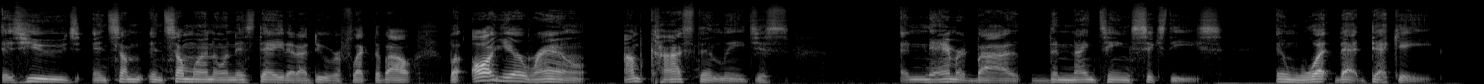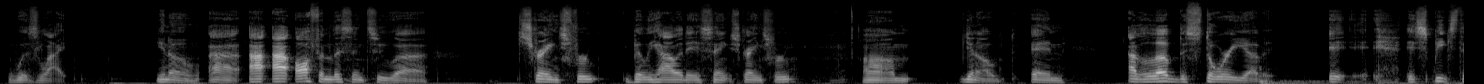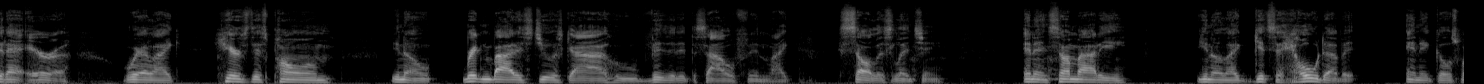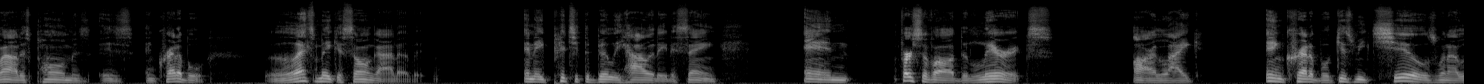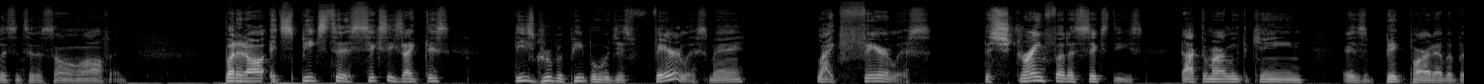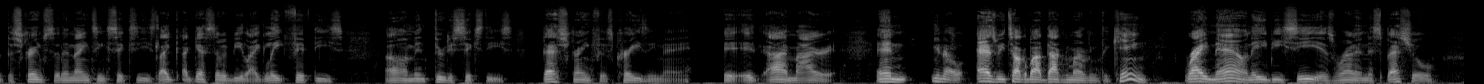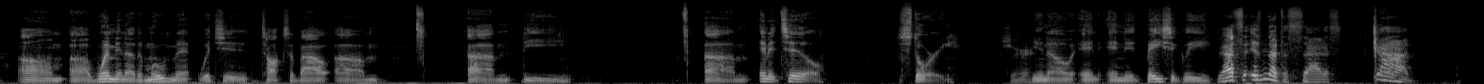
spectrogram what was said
is huge in some in someone on this day that I do reflect about. But all year round, I'm constantly just enamored by the 1960s and what that decade was like. You know, I I, I often listen to uh, Strange Fruit, Billie Holiday, Saint Strange Fruit. Um, you know, and I love the story of it. It, it speaks to that era where like here's this poem, you know, written by this Jewish guy who visited the South and like saw this lynching, and then somebody, you know, like gets a hold of it and it goes, wow, this poem is is incredible. Let's make a song out of it. And they pitch it to Billie Holiday to sing. And first of all, the lyrics are like incredible. It gives me chills when I listen to the song often. But it all it speaks to the 60s like this these group of people who were just fearless, man. Like fearless. The strength of the 60s. Dr. Martin Luther King, is a big part of it. But the strengths of the 1960s, like I guess it would be like late 50s um, and through the 60s, that strength is crazy, man. It, it, I admire it. And you know, as we talk about Dr. Martin Luther King, right now, ABC is running a special um, uh, "Women of the Movement," which is, talks about um, um, the um, Emmett Till story. Sure. You know, and and it basically That's isn't that the saddest? God,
